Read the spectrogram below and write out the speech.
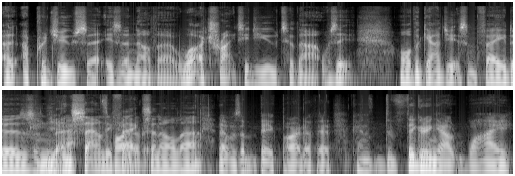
a, producer is another. What attracted you to that? Was it all the gadgets and faders and, yeah, and sound effects and all that? That was a big part of it. Kind of figuring out why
